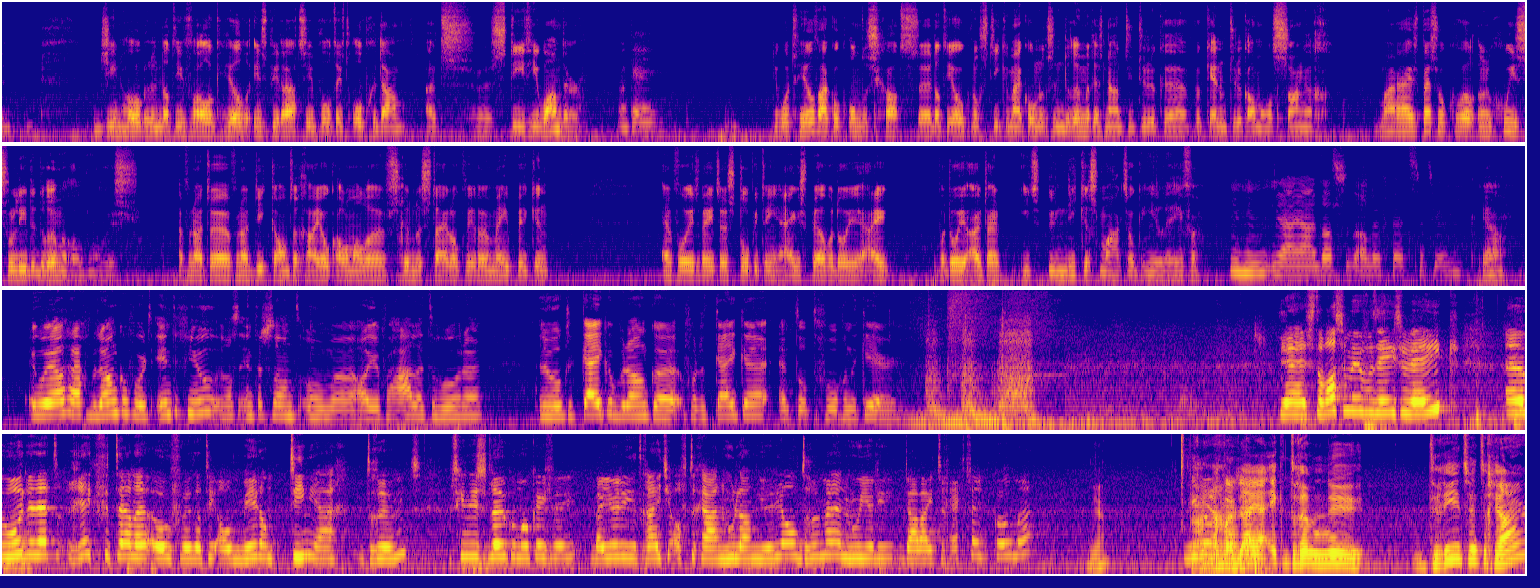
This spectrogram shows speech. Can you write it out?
Gene Hoglan, dat hij vooral ook heel veel inspiratie bijvoorbeeld heeft opgedaan uit Stevie Wonder. Oké. Die wordt heel vaak ook onderschat, dat hij ook nog stiekem eigenlijk ook nog een drummer is. Nou, natuurlijk, we kennen hem natuurlijk allemaal als zanger. Maar hij is best ook wel een goede, solide drummer ook nog eens. En vanuit, eh, vanuit die kanten ga je ook allemaal eh, verschillende stijlen ook weer eh, meepikken. En voor je het weet eh, stop je het in je eigen spel, waardoor je, eigenlijk- waardoor je uiteindelijk iets uniekers maakt ook in je leven. Mhm. Ja, ja, dat is het allervetst natuurlijk. Ja. Ik wil je heel graag bedanken voor het interview. Het was interessant om eh, al je verhalen te horen. En dan wil ik de kijker bedanken voor het kijken en tot de volgende keer. Yes, dat was hem weer voor deze week. Eh, we hoorden net Rick vertellen over dat hij al meer dan 10 jaar drumt. Misschien is het leuk om ook even bij jullie het rijtje af te gaan hoe lang jullie al drummen en hoe jullie daarbij terecht zijn gekomen. Ja. Maar doen? Ja, ja, ik drum nu 23 jaar.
